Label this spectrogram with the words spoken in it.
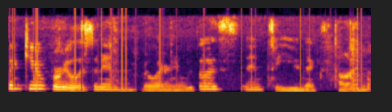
Thank you for listening and for learning with us and see you next time.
